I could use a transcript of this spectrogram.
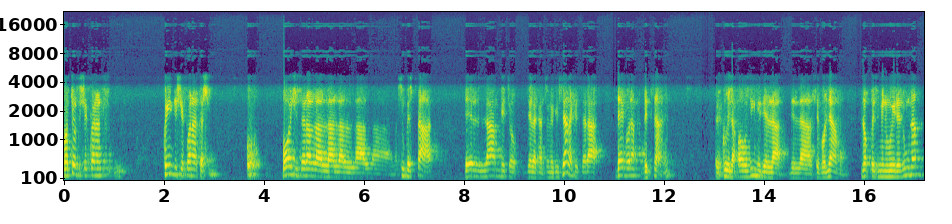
14.40 15.45. Poi ci sarà la- la- la- la superstar dell'ambito della canzone cristiana che sarà Deborah Bezzani per cui la Pausini della, della, se vogliamo, non per sminuire l'una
